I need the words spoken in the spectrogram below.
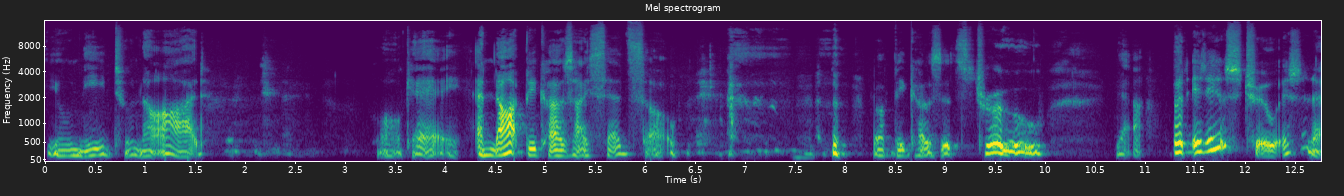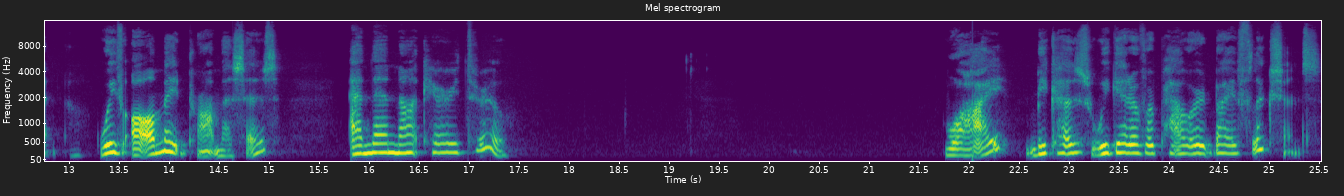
You need to nod. Okay, and not because I said so, but because it's true. Yeah, but it is true, isn't it? We've all made promises and then not carried through. Why? Because we get overpowered by afflictions.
